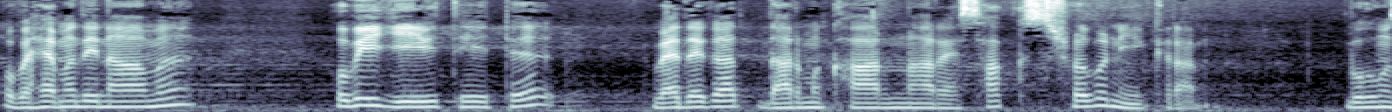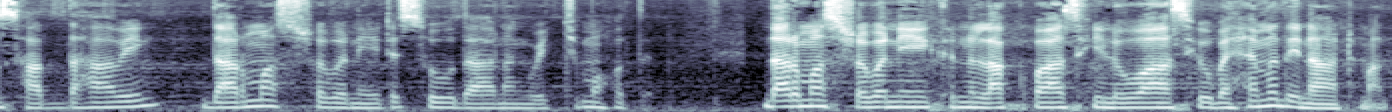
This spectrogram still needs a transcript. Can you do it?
ඔබ හැම දෙනාම ඔබේ ජීවිතයට වැදගත් ධර්මකාරණා රැසක් ශ්‍රවණය කරන්න. බොහොම සද්ධාවෙන් ධර්මශ්‍රවනයට සූදානං වෙච්ච මොහොත. ධර්මශ්‍රවනය කරන ලක්වාස් හිලවාසි ඔබ හැම දෙනාටමත්.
